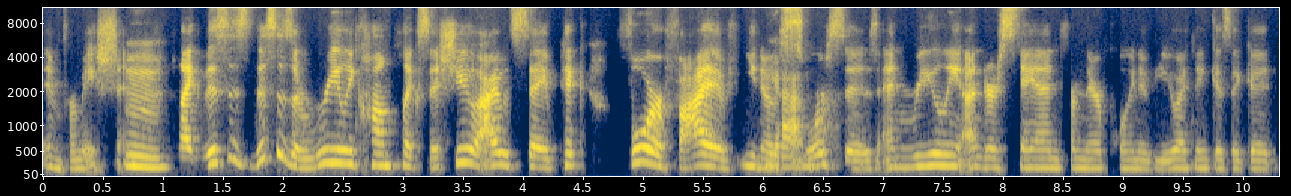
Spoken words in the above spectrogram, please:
information. Mm. Like this is this is a really complex issue. I would say pick four or five, you know, yeah. sources and really understand from their point of view. I think is a good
